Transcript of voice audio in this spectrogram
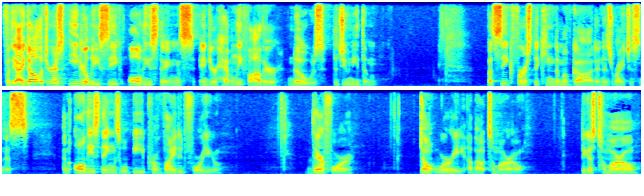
For the idolaters eagerly seek all these things, and your heavenly Father knows that you need them. But seek first the kingdom of God and his righteousness, and all these things will be provided for you. Therefore, don't worry about tomorrow, because tomorrow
